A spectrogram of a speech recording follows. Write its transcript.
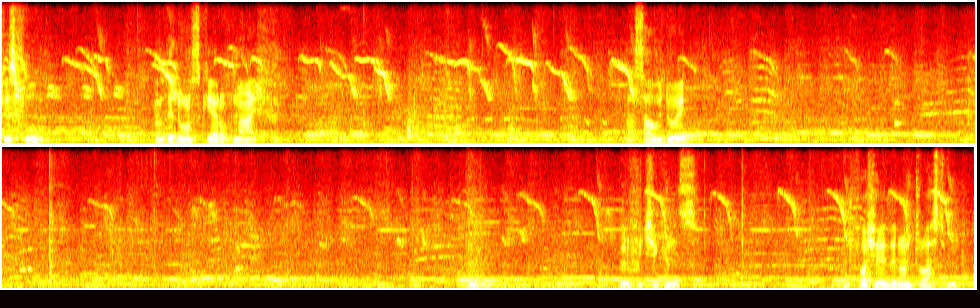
Peaceful. And they don't scare of knife. That's how we do it. Beautiful chickens. Unfortunately, they don't trust me.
